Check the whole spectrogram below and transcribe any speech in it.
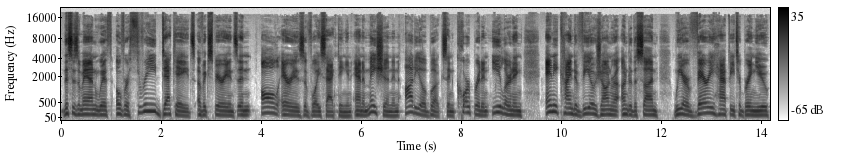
This is a man with over three decades of experience in all areas of voice acting, in animation, and audiobooks, and corporate and e learning, any kind of VO genre under the sun. We are very happy to bring you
